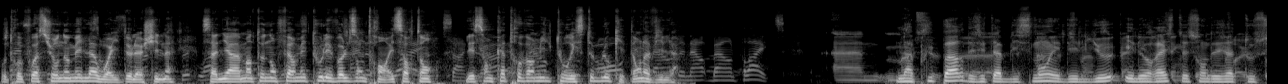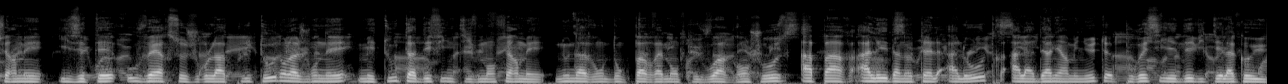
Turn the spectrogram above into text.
Autrefois surnommée l'Hawaï de la Chine, Sanya a maintenant fermé tous les vols entrants et sortants, laissant 80 000 touristes bloqués dans la ville. La plupart des établissements et des lieux et le reste sont déjà tous fermés. Ils étaient ouverts ce jour-là plus tôt dans la journée, mais tout a définitivement fermé. Nous n'avons donc pas vraiment pu voir grand-chose, à part aller d'un hôtel à l'autre à la dernière minute pour essayer d'éviter la cohue.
